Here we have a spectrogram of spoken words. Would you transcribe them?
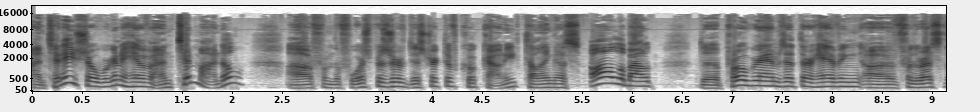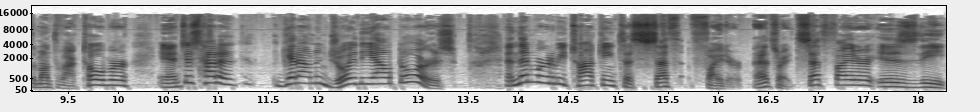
On today's show, we're going to have on Tim Mondel uh, from the Forest Preserve District of Cook County telling us all about the programs that they're having uh, for the rest of the month of October and just how to get out and enjoy the outdoors. And then we're going to be talking to Seth Feider. That's right. Seth Feider is the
